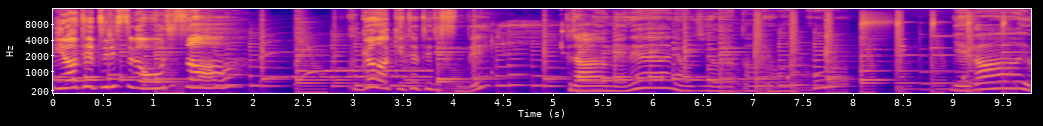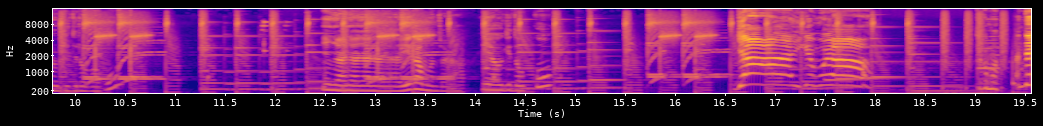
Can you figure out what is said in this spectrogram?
이런 테트리스가 어딨어 구겨넣기 테트리스인데 그 다음에는 여기 여기다 넣고 얘가 여기 들어가고 야야야야야 얘가 먼저야. 얘 여기 넣고. 야 이게 뭐야? 잠깐만. 안돼!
